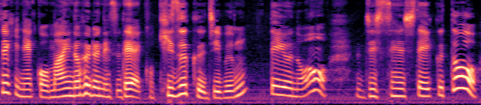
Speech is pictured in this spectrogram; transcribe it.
是非ねこうマインドフルネスでこう気づく自分っていうのを実践していくと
